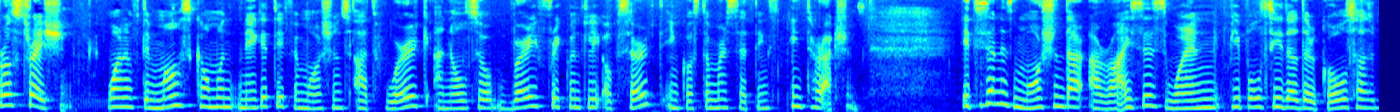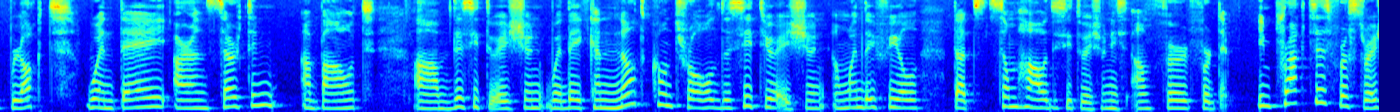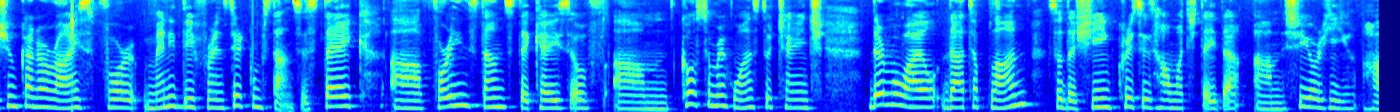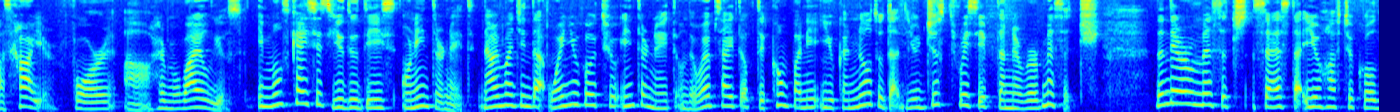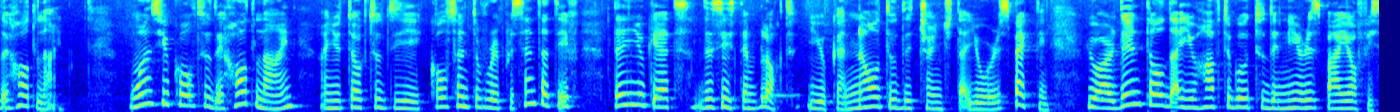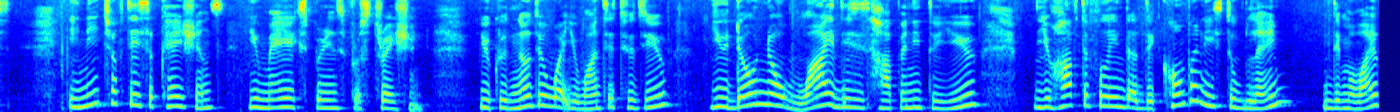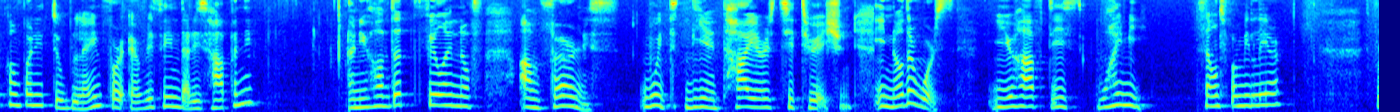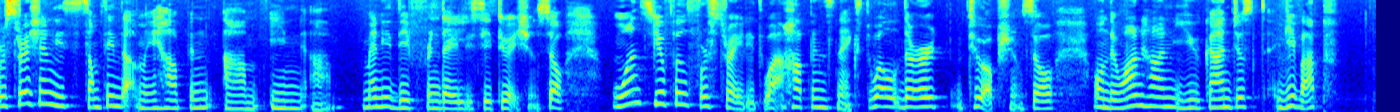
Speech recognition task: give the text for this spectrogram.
Frustration, one of the most common negative emotions at work and also very frequently observed in customer settings interactions. It is an emotion that arises when people see that their goals are blocked, when they are uncertain about um, the situation, when they cannot control the situation, and when they feel that somehow the situation is unfair for them. In practice, frustration can arise for many different circumstances. Take, uh, for instance, the case of um, customer who wants to change their mobile data plan so that she increases how much data um, she or he has hired for uh, her mobile use. In most cases, you do this on internet. Now imagine that when you go to internet on the website of the company, you cannot do that. You just received an error message. Then the error message says that you have to call the hotline. Once you call to the hotline and you talk to the call center representative, then you get the system blocked. You cannot do the change that you were expecting. You are then told that you have to go to the nearest buy office. In each of these occasions, you may experience frustration. You could not do what you wanted to do. You don't know why this is happening to you. You have the feeling that the company is to blame, the mobile company to blame for everything that is happening and you have that feeling of unfairness with the entire situation. In other words, you have this why me? Sounds familiar? Frustration is something that may happen um, in um, many different daily situations. So, once you feel frustrated, what happens next? Well, there are two options. So, on the one hand, you can just give up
